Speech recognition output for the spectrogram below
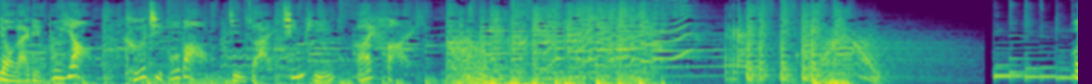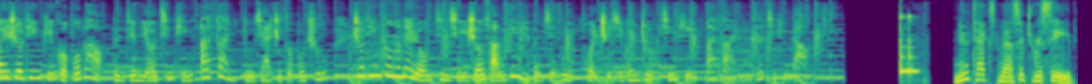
要来点不一样，科技播报尽在蜻蜓 iFi。欢迎收听苹果播报，本节目由蜻蜓 iFi 独家制作播出。收听更多内容，敬请收藏订阅本节目或持续关注蜻蜓 iFi 科技频道。New text message received.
